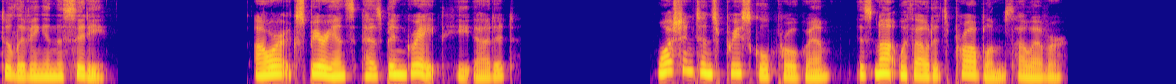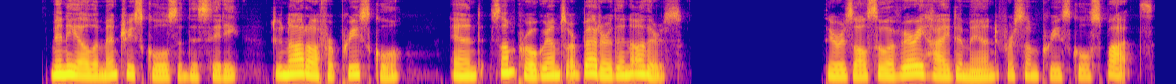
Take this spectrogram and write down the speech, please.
to living in the city. Our experience has been great, he added. Washington's preschool program is not without its problems, however. Many elementary schools in the city do not offer preschool, and some programs are better than others. There is also a very high demand for some preschool spots,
